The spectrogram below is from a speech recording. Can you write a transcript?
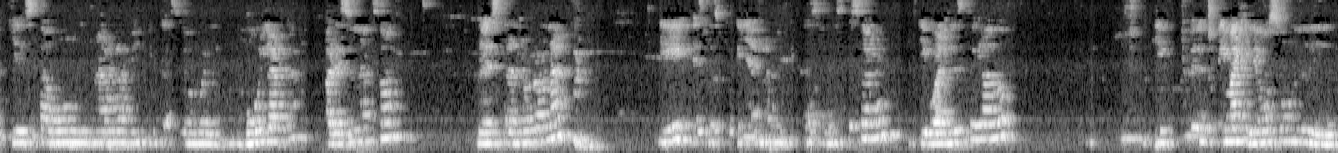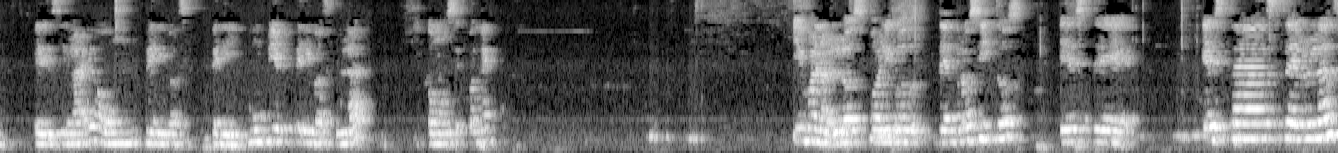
Aquí está una ramificación bueno, muy larga, parece un axón, nuestra neurona. Y estas pequeñas ramificaciones que salen, igual de este lado, imaginemos un pedicelario o un, perivas, pie perivascular y cómo se conecta. Y bueno, los oligodendrocitos, este, estas células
